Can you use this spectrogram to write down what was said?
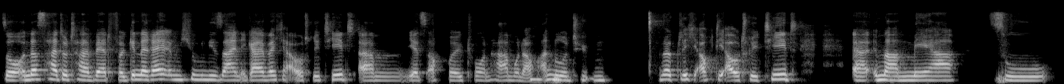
So, und das ist halt total wertvoll. Generell im Human Design, egal welche Autorität ähm, jetzt auch Projektoren haben oder auch mhm. andere Typen, wirklich auch die Autorität äh, immer mehr zu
